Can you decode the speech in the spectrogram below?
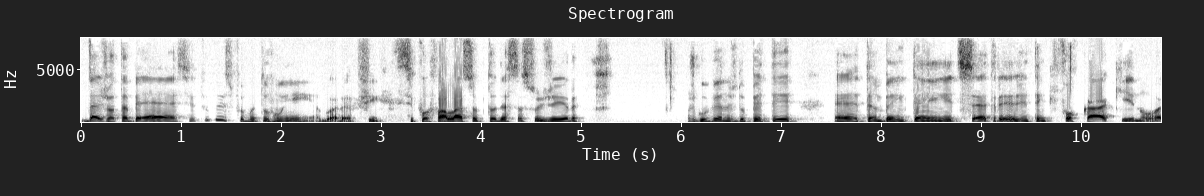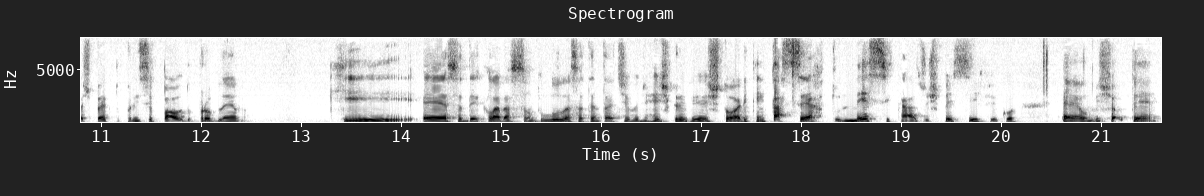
da JBS, tudo isso foi muito ruim. Agora, enfim, se for falar sobre toda essa sujeira, os governos do PT é, também tem, etc. E a gente tem que focar aqui no aspecto principal do problema, que é essa declaração do Lula, essa tentativa de reescrever a história. E quem está certo nesse caso específico é o Michel Temer.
